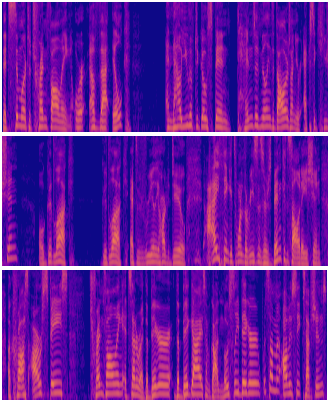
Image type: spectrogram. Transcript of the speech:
that's similar to trend following or of that ilk, and now you have to go spend tens of millions of dollars on your execution. Oh, good luck. good luck. It's really hard to do. I think it's one of the reasons there's been consolidation across our space trend following, etc. The bigger, the big guys have gotten mostly bigger, with some obviously exceptions,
